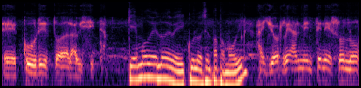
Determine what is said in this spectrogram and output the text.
eh, cubrir toda la visita. ¿Qué modelo de vehículo es el papamóvil? Ay, yo realmente en eso no,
